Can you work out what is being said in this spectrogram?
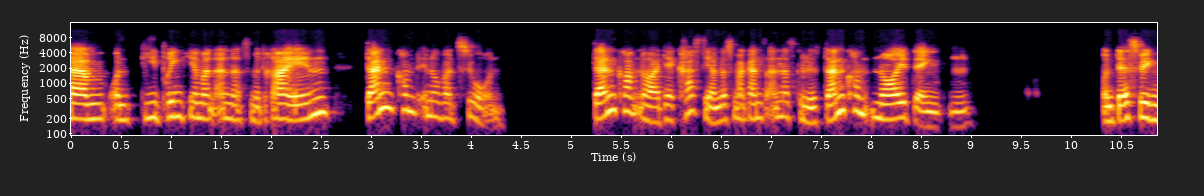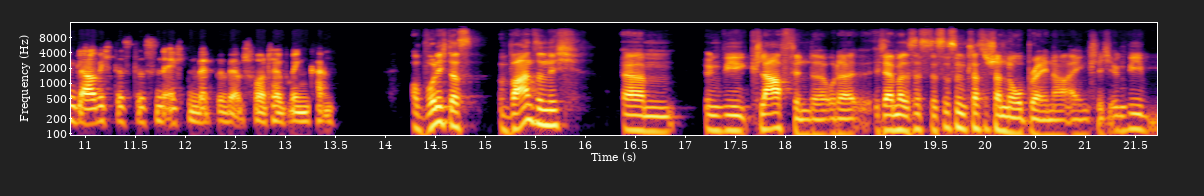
ähm, und die bringt jemand anders mit rein, dann kommt Innovation. Dann kommt, oh, der krass, die haben das mal ganz anders gelöst. Dann kommt Neudenken. Und deswegen glaube ich, dass das einen echten Wettbewerbsvorteil bringen kann. Obwohl ich das wahnsinnig ähm, irgendwie klar finde, oder ich sage mal, das ist, das ist ein klassischer No-Brainer eigentlich. Irgendwie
